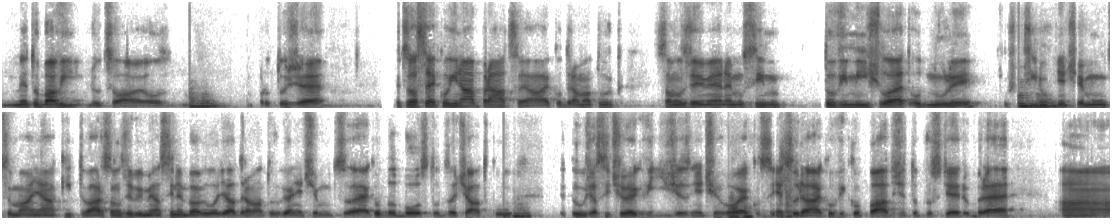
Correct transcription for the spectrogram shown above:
mě to baví docela, jo? Mm-hmm. protože je to zase jako jiná práce. Já jako dramaturg samozřejmě nemusím to vymýšlet od nuly, už přijdu mm-hmm. k něčemu, co má nějaký tvar. Samozřejmě by mě asi nebavilo dělat dramaturga něčemu, co je jako blbost od začátku. Mm-hmm. To už asi člověk vidí, že z něčeho mm-hmm. jako se něco dá jako vykopat, že to prostě je dobré a,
